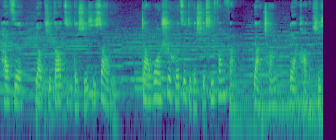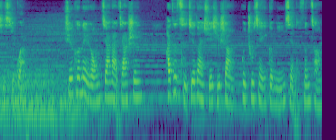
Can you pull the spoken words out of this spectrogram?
孩子要提高自己的学习效率，掌握适合自己的学习方法，养成良好的学习习惯。学科内容加大加深，孩子此阶段学习上会出现一个明显的分层，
